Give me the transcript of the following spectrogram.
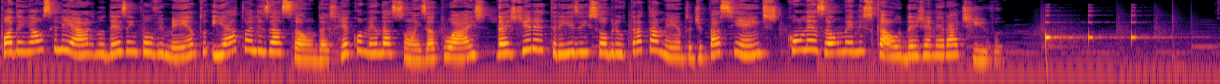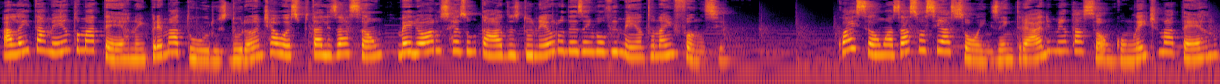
podem auxiliar no desenvolvimento e atualização das recomendações atuais das diretrizes sobre o tratamento de pacientes com lesão meniscal degenerativa. Aleitamento materno em prematuros durante a hospitalização melhora os resultados do neurodesenvolvimento na infância. Quais são as associações entre a alimentação com leite materno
